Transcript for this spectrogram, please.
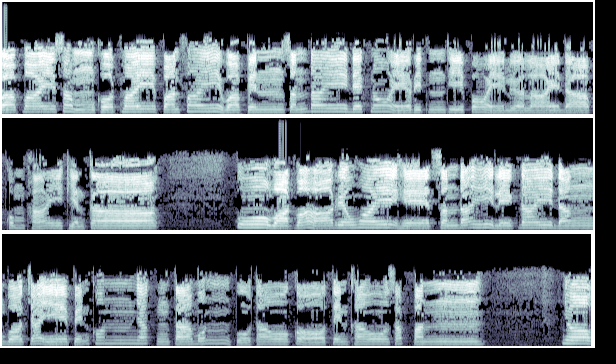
บาปใบซ้ำโคดไม่ปานไฟว่าเป็นสันได้เด็กน้อยริดที่ป้อยเรือลายดาบคมภายเทียนกากูวาดว่าเรียวไว้เหตุสันใดเล็กใดดังบ่ใจเป็นคนยักตามนผู้เท่าก็เต้นเขาสับปัน ยก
